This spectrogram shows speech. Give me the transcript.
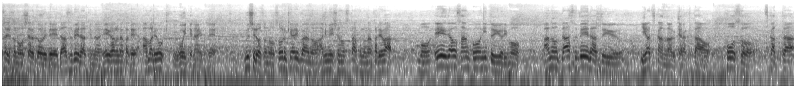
さにそのおっしゃる通りでダース・ベイダーというのは映画の中であまり大きく動いてないのでむしろそのソウルキャリバーのアニメーションスタッフの中ではもう映画を参考にというよりもあのダース・ベイダーという威圧感のあるキャラクターをフォースを使った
